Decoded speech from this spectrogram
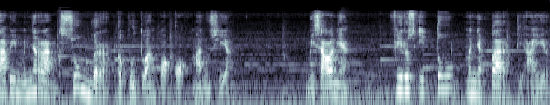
tapi menyerang sumber kebutuhan pokok manusia. Misalnya, virus itu menyebar di air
